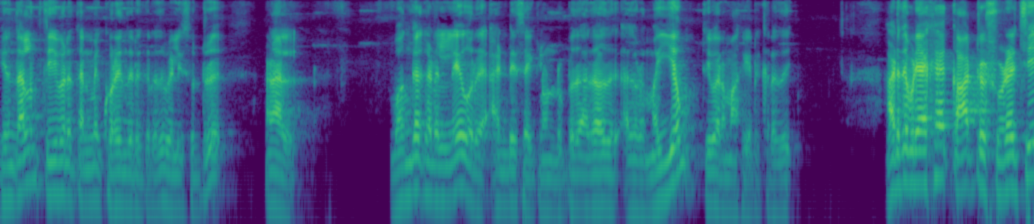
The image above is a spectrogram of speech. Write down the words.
இருந்தாலும் தீவிரத்தன்மை குறைந்திருக்கிறது வெளி சுற்று ஆனால் வங்கக்கடலிலே ஒரு ஆன்டி சைக்ளோன் இருப்பது அதாவது அதோட மையம் தீவிரமாக இருக்கிறது. அடுத்தபடியாக காற்று சுழற்சி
